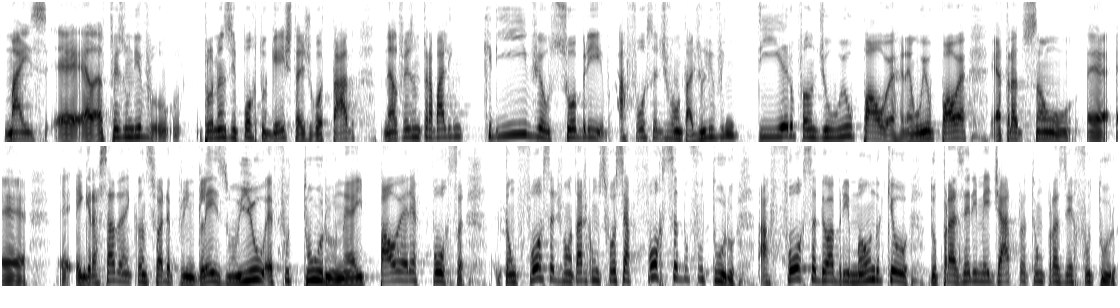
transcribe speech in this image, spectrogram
mas é, ela fez um livro. pelo menos em português está esgotado. Né? Ela fez um trabalho incrível sobre a força de vontade. Um livro inteiro falando de willpower. Né? Willpower é a tradução. É, é, é, é engraçado né? quando você olha para o inglês, will é futuro, né? E power é força. Então, força de vontade é como se fosse a força do futuro. A força de eu abrir mão do, que eu, do prazer imediato para ter um prazer futuro.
